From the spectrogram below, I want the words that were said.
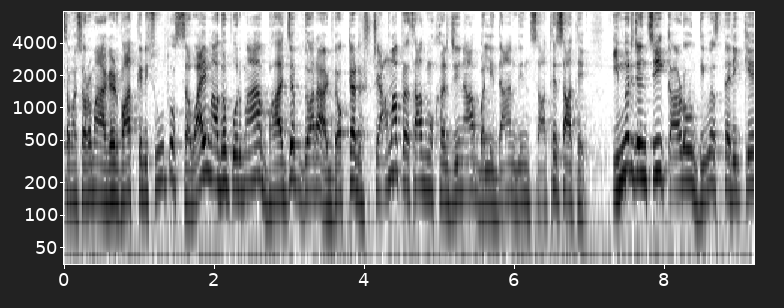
સમાચારોમાં આગળ વાત કરીશું તો સવાઈ માધોપુરમાં ભાજપ દ્વારા ડોક્ટર શ્યામા પ્રસાદ મુખર્જીના બલિદાન દિન સાથે સાથે ઇમરજન્સી કાળો દિવસ તરીકે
